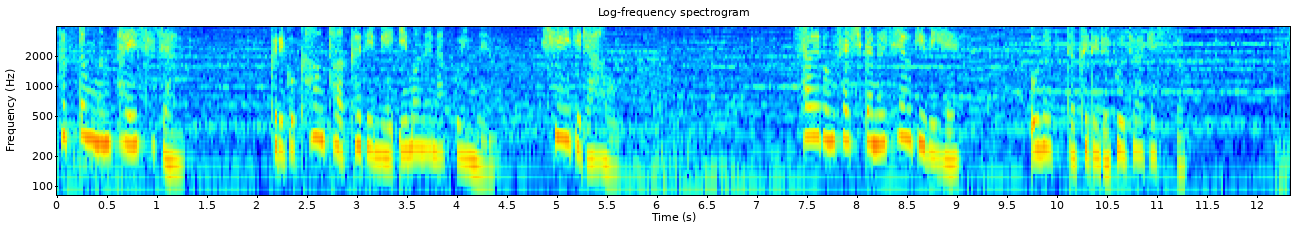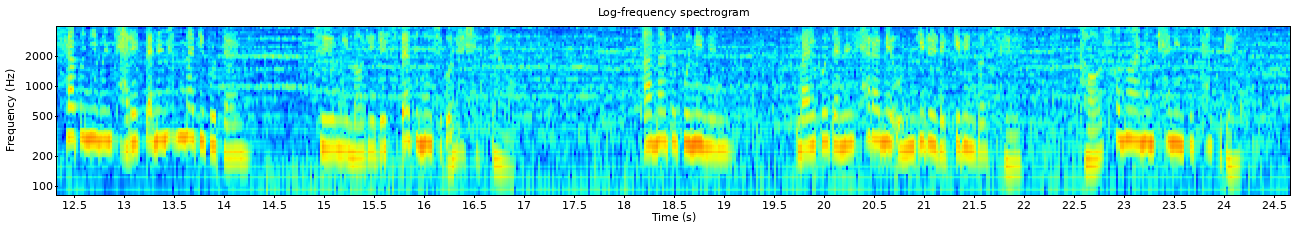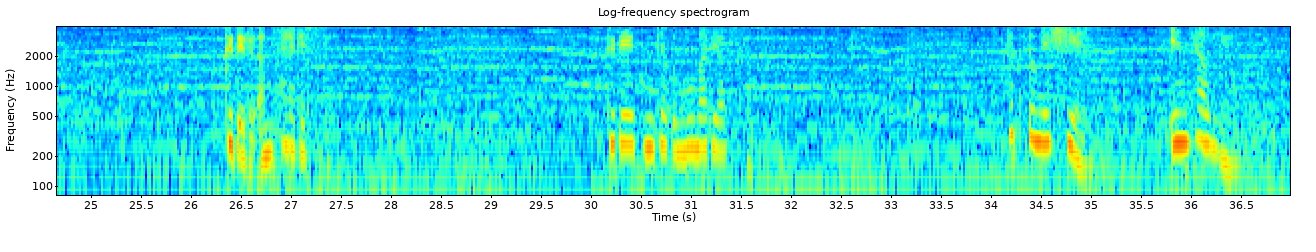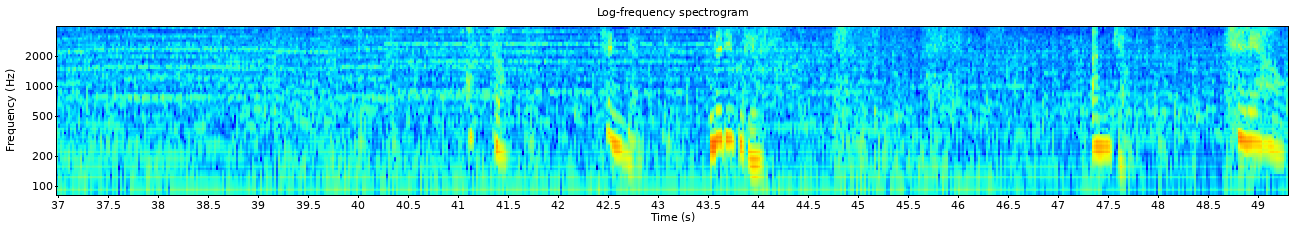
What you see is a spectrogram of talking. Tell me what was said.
흑동문파의 수장, 그리고 카운터 아카데미의 임원을 맡고 있는 시일이 라오. 사회봉사 시간을 채우기 위해 오늘부터 그대를 보조하겠소. 사부님은 잘했다는 한마디보단 조용히 머리를 쓰다듬어주곤 하셨다오. 아마도 본인은 말보다는 사람의 온기를 느끼는 것을 더 선호하는 편인 듯 하구려. 그대를 암살하겠소. 그대의 공격은 무마되었소. 흑동의 시엘, 인사올리오. 허점, 측면, 느리구려. 암경, 신뢰하오.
